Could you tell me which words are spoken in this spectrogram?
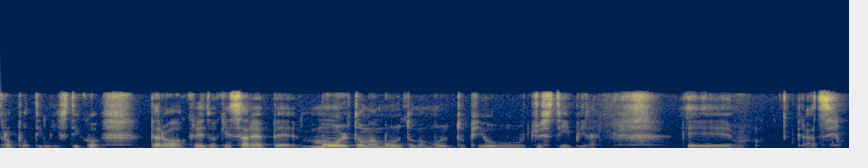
troppo ottimistico, però credo che sarebbe molto ma molto ma molto più gestibile. E grazie.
